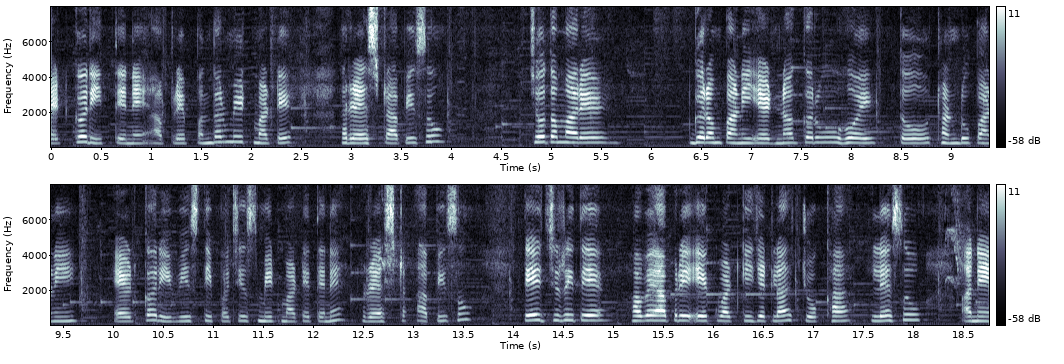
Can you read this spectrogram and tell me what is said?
એડ કરી તેને આપણે પંદર મિનિટ માટે રેસ્ટ આપીશું. જો તમારે ગરમ પાણી એડ ન કરવું હોય તો ઠંડુ પાણી એડ કરી વીસથી પચીસ મિનિટ માટે તેને રેસ્ટ આપીશું. તે જ રીતે હવે આપણે એક વાટકી જેટલા ચોખા લેશું અને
